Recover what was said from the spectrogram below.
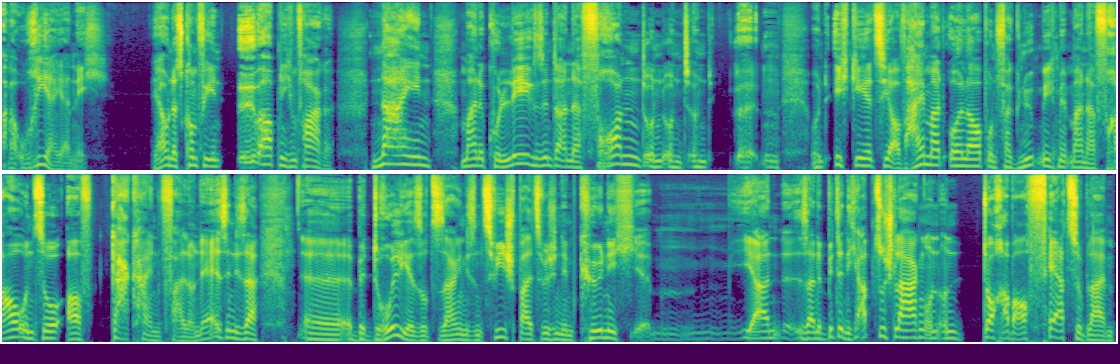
Aber Uriah ja nicht. Ja, und das kommt für ihn überhaupt nicht in Frage. Nein, meine Kollegen sind da an der Front und, und, und, äh, und ich gehe jetzt hier auf Heimaturlaub und vergnüge mich mit meiner Frau und so auf gar keinen Fall. Und er ist in dieser äh, Bedrulle sozusagen, in diesem Zwiespalt zwischen dem König, äh, ja, seine Bitte nicht abzuschlagen und, und doch aber auch fair zu bleiben.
